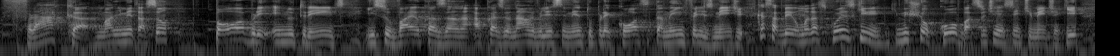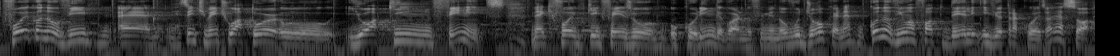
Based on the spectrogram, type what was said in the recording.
fraca, uma alimentação pobre em nutrientes, isso vai ocasionar, um envelhecimento precoce também, infelizmente. Quer saber? Uma das coisas que, que me chocou bastante recentemente aqui foi quando eu vi é, recentemente o ator, o Joaquin Phoenix, né, que foi quem fez o, o Coringa agora no filme novo Joker, né? Quando eu vi uma foto dele e vi outra coisa, olha só,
